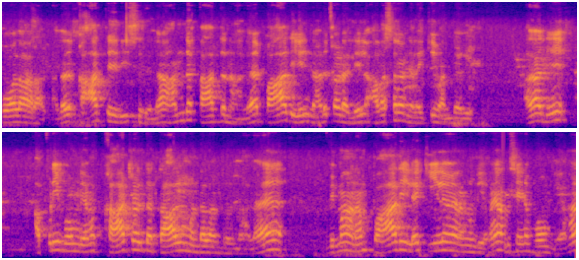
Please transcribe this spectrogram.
கோளாறால் அதாவது காத்து வீசுதுல அந்த காத்துனால பாதியில் நடுக்கடலில் அவசர நிலைக்கு வந்தது. அதாவது அப்படி போக முடியாம காற்றழுத்த தாழ்வு மண்டலம்ன்றதுனால விமானம் பாதியில கீழே இறங்க முடியாம அந்த சைடு போக முடியாம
